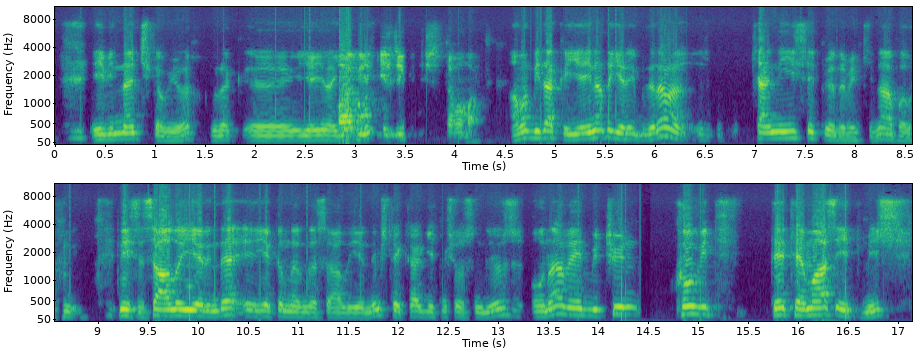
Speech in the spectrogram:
Evinden çıkamıyor. Burak e, yayına geldi. gelecek tamam artık. Ama bir dakika yayına da gelebilir ama kendini iyi hissetmiyor demek ki. Ne yapalım? Neyse sağlığı yerinde, e, yakınlarında sağlığı yerindeymiş. Tekrar geçmiş olsun diyoruz ona ve bütün Covid'de temas etmiş,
